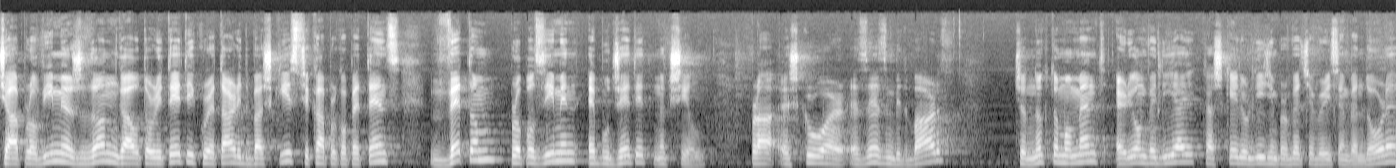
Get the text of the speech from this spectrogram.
që aprovimi është dhënë nga autoriteti i kryetarit të bashkisë që ka për kompetencë vetëm propozimin e buxhetit në Këshill. Pra, e shkruar e zezë mbi të bardhë, Që në këtë moment Erion Veliaj ka shkelur ligjin për Vetëqeverisjen Vendore,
